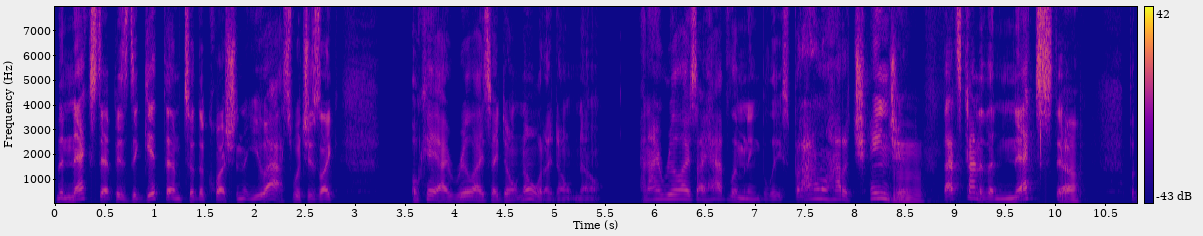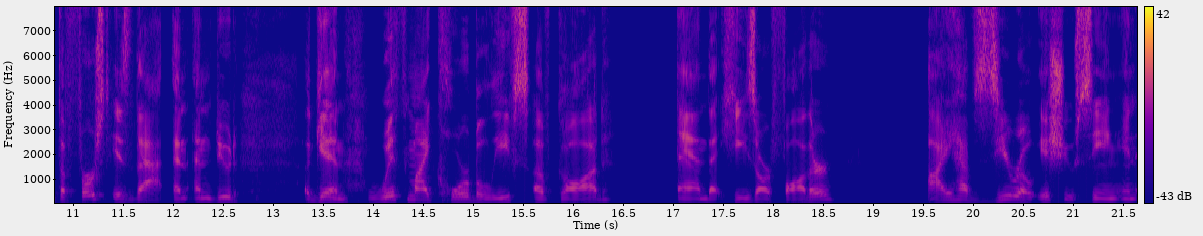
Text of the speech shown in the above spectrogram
the next step is to get them to the question that you asked, which is like, okay, I realize I don't know what I don't know. And I realize I have limiting beliefs, but I don't know how to change it. Mm, That's kind of the next step. Yeah. But the first is that. And and dude, again, with my core beliefs of God and that he's our father, I have zero issue seeing in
